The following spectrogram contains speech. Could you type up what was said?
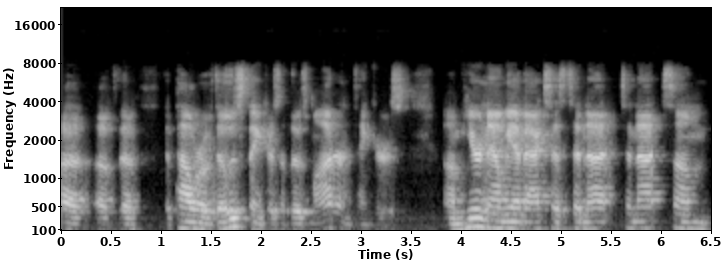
uh, of the the power of those thinkers, of those modern thinkers. Um, here now we have access to not to not some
